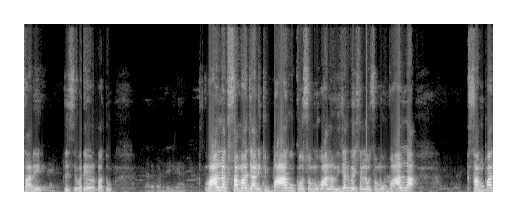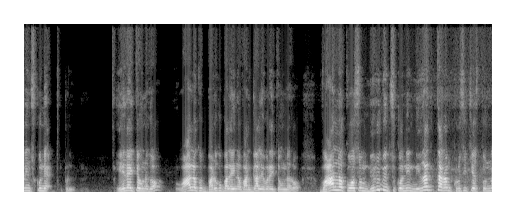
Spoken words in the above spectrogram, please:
సారీ ప్లీజ్ ఎవరు వాళ్ళ సమాజానికి బాగు కోసము వాళ్ళ రిజర్వేషన్ల కోసము వాళ్ళ సంపాదించుకునే ఇప్పుడు ఏదైతే ఉన్నదో వాళ్ళకు బడుగు బలైన వర్గాలు ఎవరైతే ఉన్నారో వాళ్ళ కోసం నిర్మించుకొని నిరంతరం కృషి చేస్తున్న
